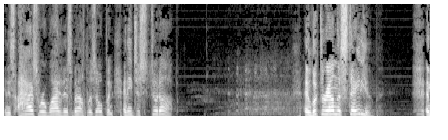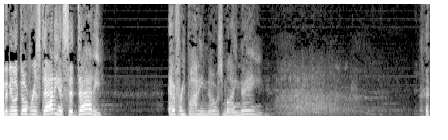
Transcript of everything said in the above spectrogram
and his eyes were wide and his mouth was open, and he just stood up and looked around the stadium. And then he looked over his daddy and said, Daddy, everybody knows my name.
